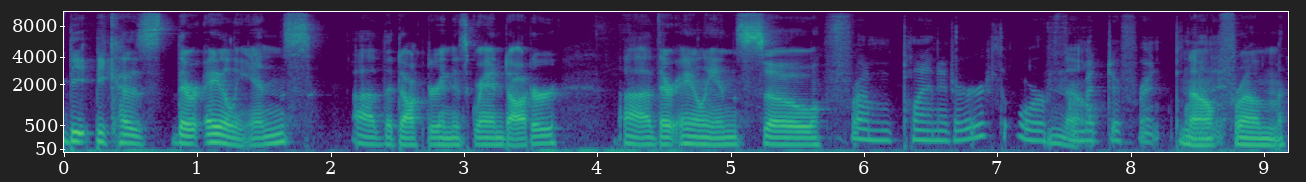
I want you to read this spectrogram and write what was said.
be- because they're aliens uh, the doctor and his granddaughter Uh, they're aliens, so From planet Earth or from No. a different planet? no, from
